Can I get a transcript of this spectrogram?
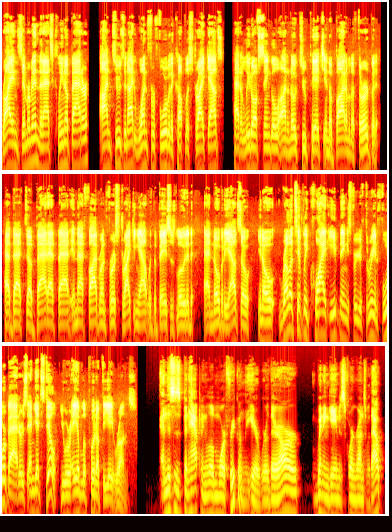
Ryan Zimmerman, the Nats cleanup batter, on Tuesday night, one for four with a couple of strikeouts. Had a leadoff single on an 0 2 pitch in the bottom of the third, but had that uh, bat at bat in that five run first, striking out with the bases loaded and nobody out. So, you know, relatively quiet evenings for your three and four batters, and yet still you were able to put up the eight runs. And this has been happening a little more frequently here, where there are winning games and scoring runs without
